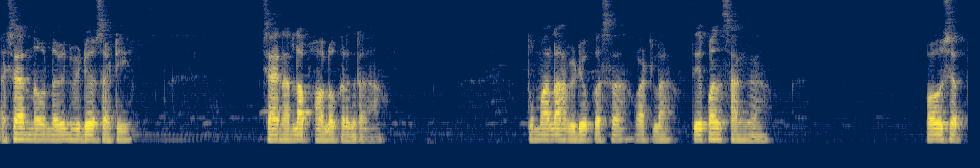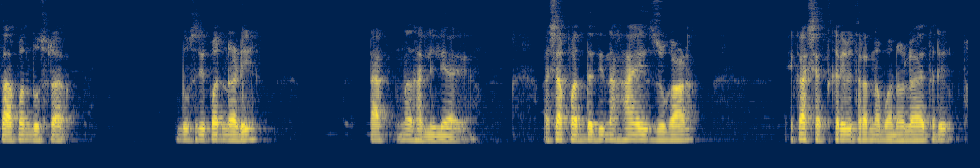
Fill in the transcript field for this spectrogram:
अशा नवनवीन व्हिडिओसाठी चॅनलला फॉलो करत राहा. तुम्हाला हा व्हिडिओ कसा वाटला ते पण सांगा. पाहू शकता आपण दुसरा दुसरी पण नळी टाकणं झालेली आहे. अशा पद्धतीनं हा एक जुगाड एका शेतकरी मित्रांना बनवला आहे तरी फॉ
